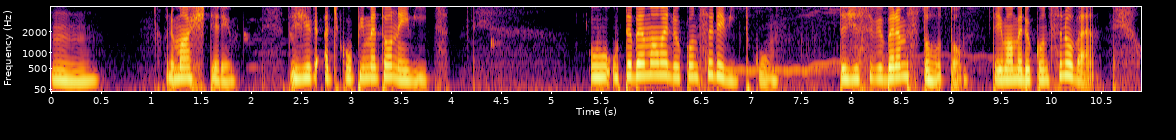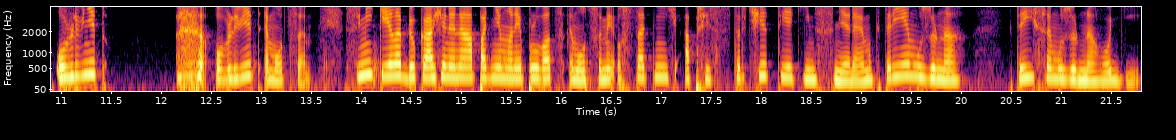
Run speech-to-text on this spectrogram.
Hmm. Ona má čtyři. Takže ať koupíme to nejvíc. U, u tebe máme dokonce devítku. Takže si vybereme z tohoto. Tady máme dokonce nové. Ovlivnit ovlivnit emoce. Simí Caleb dokáže nenápadně manipulovat s emocemi ostatních a přistrčit je tím směrem, který, je mu zrna, který se mu zrovna hodí.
